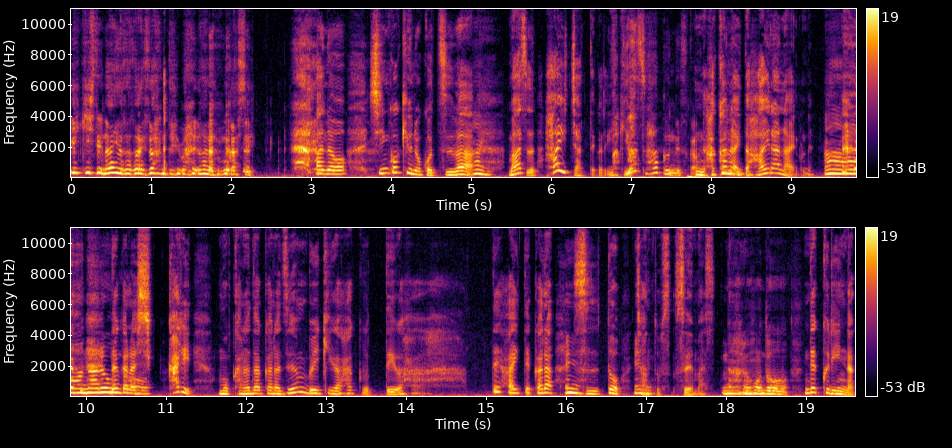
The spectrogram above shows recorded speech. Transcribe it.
息してないよ笹井さんって言われた昔。あの深呼吸のコツは、はい、まず吐いちゃってくる息を。まず吐くんですか、吐かないと入らないのね、はい、ああなるほど。だからしっかりもう体から全部息が吐くっていうはあって吐いてから吸うとちゃんと吸えます。なるほど。でクリーンな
